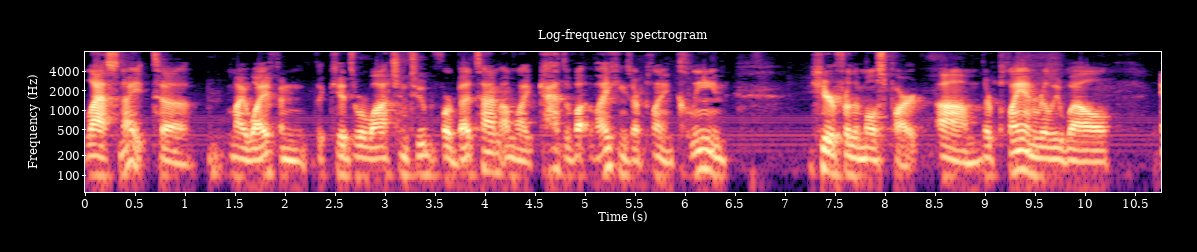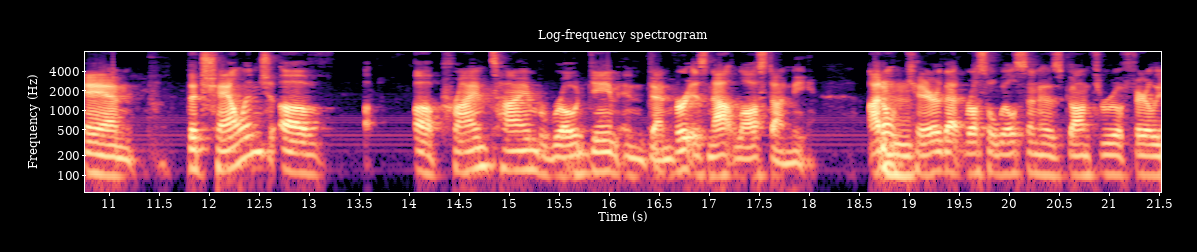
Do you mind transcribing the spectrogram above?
last night to my wife and the kids were watching too before bedtime. I'm like, God, the Vikings are playing clean here for the most part. Um, they're playing really well and the challenge of a prime time road game in Denver is not lost on me. I don't mm-hmm. care that Russell Wilson has gone through a fairly,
